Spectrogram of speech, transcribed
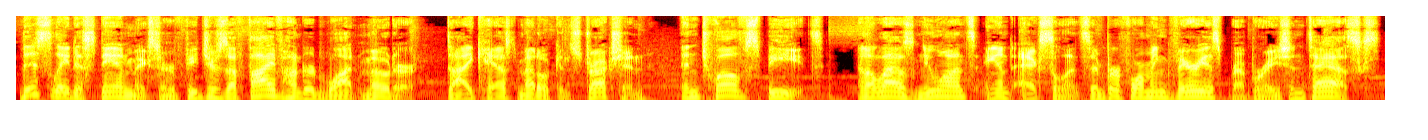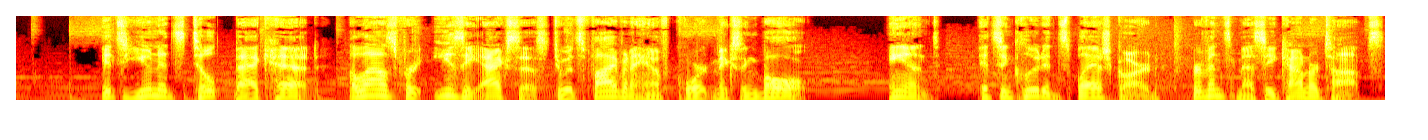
This latest stand mixer features a 500 watt motor, die cast metal construction, and 12 speeds, and allows nuance and excellence in performing various preparation tasks. Its unit's tilt back head allows for easy access to its 5.5 quart mixing bowl, and its included splash guard prevents messy countertops.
